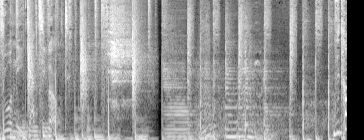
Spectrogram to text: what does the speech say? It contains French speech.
journées captivantes.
